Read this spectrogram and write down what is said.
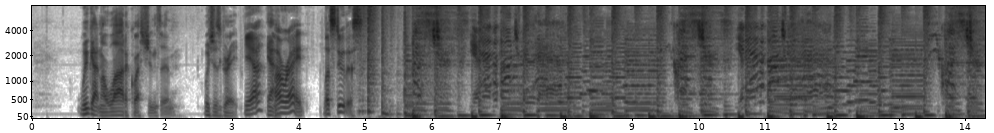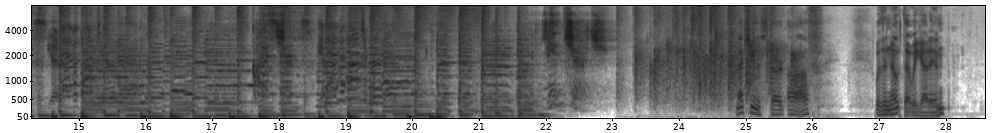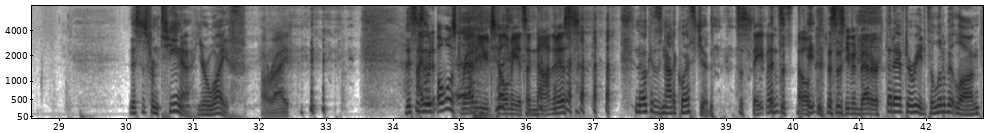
we've gotten a lot of questions in, which is great. Yeah? Yeah. All right. Let's do this. I'm actually going to start off with a note that we got in. This is from Tina, your wife. All right. This is I would almost rather you tell me it's anonymous. no, because it's not a question It's a statement. It's a Oh, this is even better. that I have to read. It's a little bit long.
